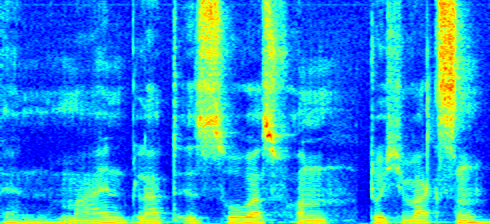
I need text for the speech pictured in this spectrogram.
denn mein Blatt ist sowas von durchwachsen.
